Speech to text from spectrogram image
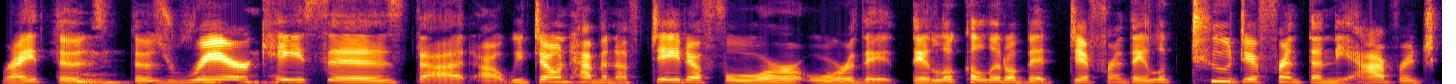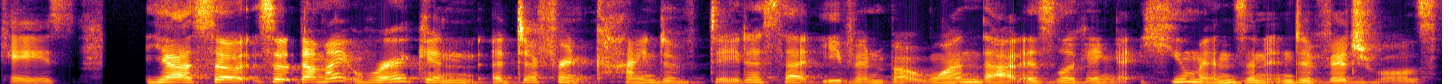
right those hmm. those rare cases that uh, we don't have enough data for or they they look a little bit different they look too different than the average case yeah, so so that might work in a different kind of data set even, but one that is looking at humans and individuals.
